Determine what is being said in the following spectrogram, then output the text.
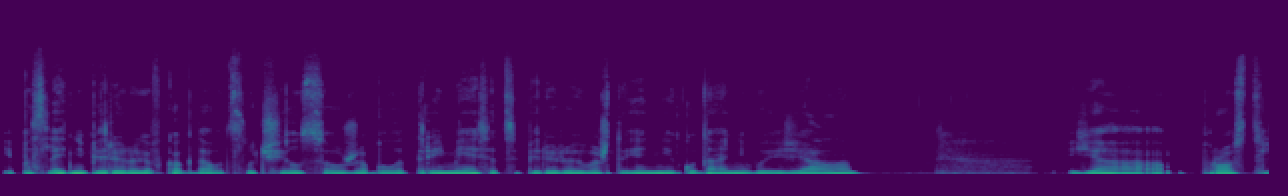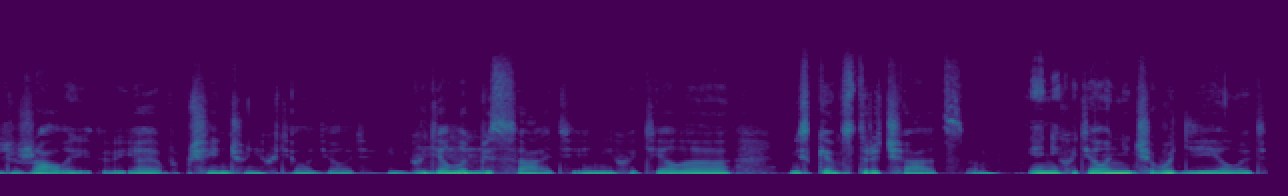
И последний перерыв, когда вот случился, уже было три месяца перерыва, что я никуда не выезжала я просто лежала, и я вообще ничего не хотела делать. Я не хотела mm-hmm. писать, я не хотела ни с кем встречаться, я не хотела ничего делать.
